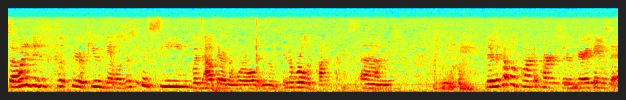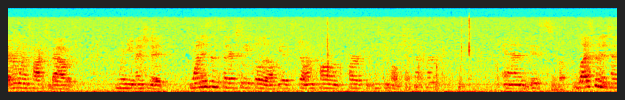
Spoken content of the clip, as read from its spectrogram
So I wanted to just flip through a few examples just so you can see what's out there in the world, in the, in the world of pocket parks. Um, there's a couple of pocket parks that are very famous that everyone talks about when you mention it. One is in Center City, Philadelphia. It's John Collins Park. It used to be called Chestnut Park. And it's less than a 10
